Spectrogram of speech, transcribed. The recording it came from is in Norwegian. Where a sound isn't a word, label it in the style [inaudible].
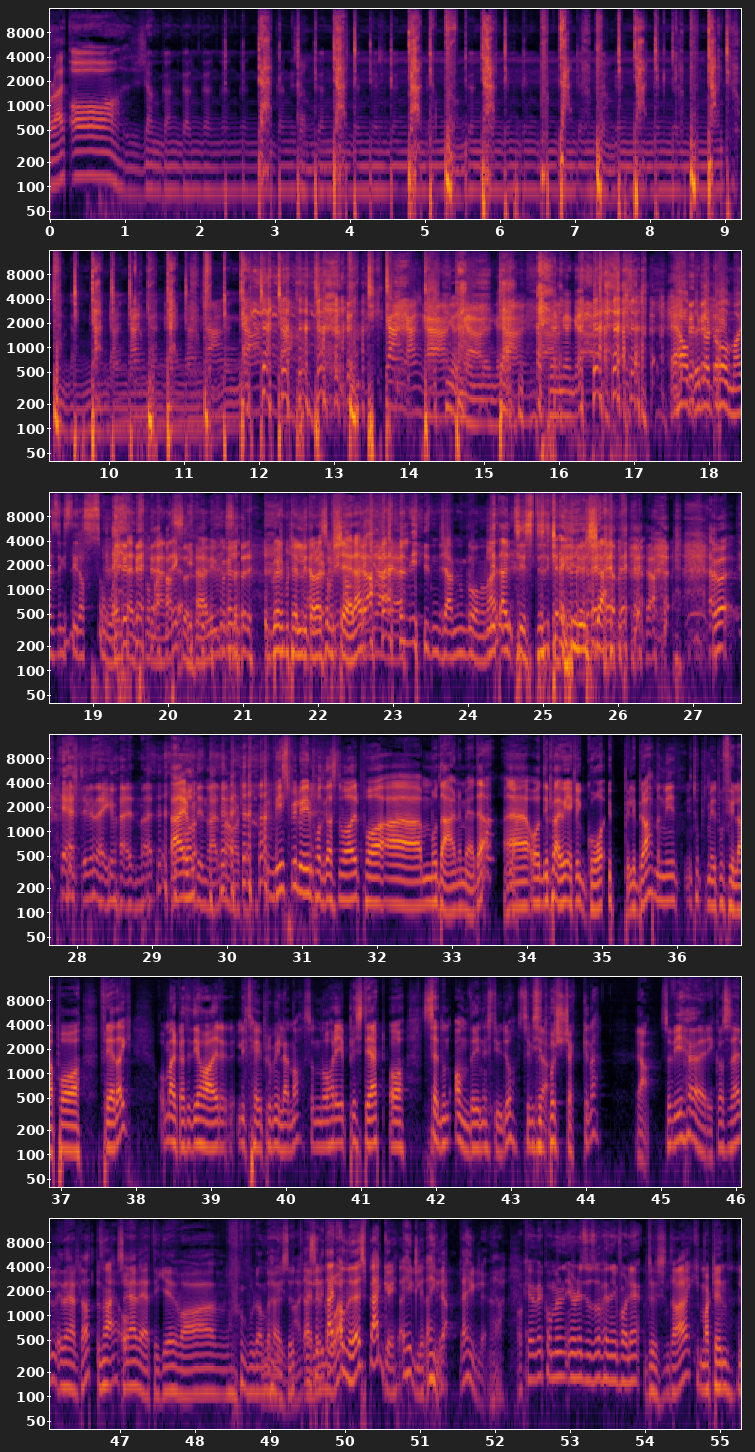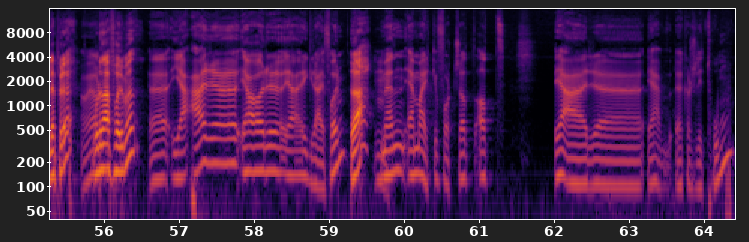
All right. Åh, ganger. [laughs] jeg hadde klart å holde meg hvis du ikke stirra så intenst på meg, Henrik. Ja, vi bør fortelle litt av det som skjer her. En [laughs] liten jam gående der. Litt autistisk øyejam. [laughs] Helt i min egen verden her. Nei, og din verden, Martin. Vi spiller jo inn podkasten vår på uh, moderne media, uh, og de pleier jo egentlig å gå ypperlig bra, men vi, vi tok dem med på fylla på fredag og merka at de har litt høy promille ennå. Så nå har de prestert å sende noen andre inn i studio. Så vi sitter ja. på kjøkkenet ja, Så vi hører ikke oss selv i det hele tatt. Nei, Så jeg vet ikke hva, [laughs] hvordan det høres ut. Nei, Altså, det er annerledes, men det er gøy. Det er hyggelig. Det er hyggelig. Ja, det er hyggelig. Ja. Ok, velkommen, Jonis Josef Henrik Farli. Tusen takk. Martin Lepperød, oh, ja. hvordan er formen? Uh, jeg, er, eh, jeg, har, jeg er i grei form, Ja? men jeg merker fortsatt at jeg er, eh, jeg er, kanskje litt tom.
